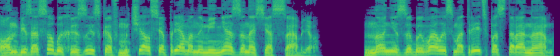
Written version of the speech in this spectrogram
Он без особых изысков мчался прямо на меня, занося саблю. Но не забывал и смотреть по сторонам,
